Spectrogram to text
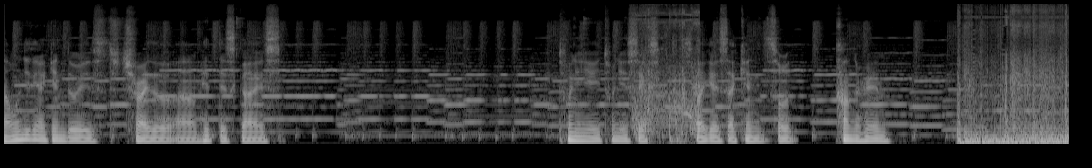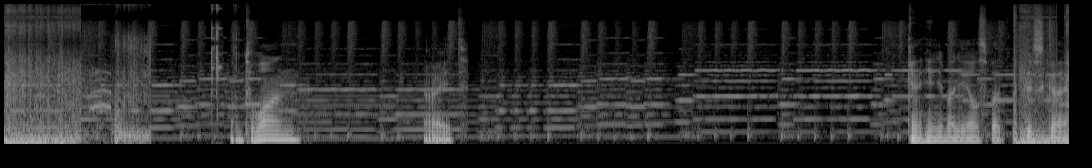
The only thing I can do is to try to um, hit these guys. 28, 26. So I guess I can sort of counter him. One to one. Alright. Can't hit anybody else but this guy.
